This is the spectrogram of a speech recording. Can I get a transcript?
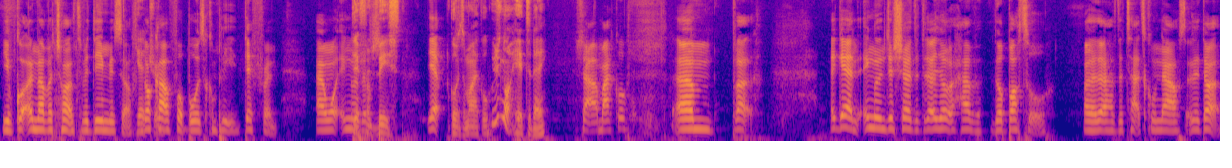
You've got another chance to redeem yourself. Yeah, Knockout football is completely different. And what England Different beast. Yep. Going to Michael, who's not here today. Shout out Michael. Um, but again, England just showed that they don't have the bottle, or they don't have the tactical nous, and they don't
